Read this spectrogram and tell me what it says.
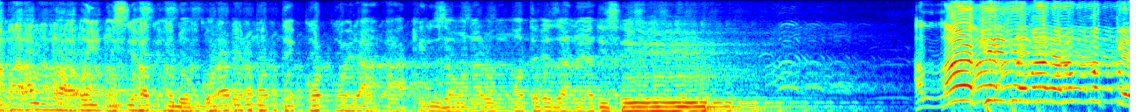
আমার আল্লাহ ওই নসিহতগুলো কোরআনের মধ্যে কোট কইরা আখির জমানার উম্মতের জানায়া দিছে। আল্লাহ জামানার উম্মতকে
